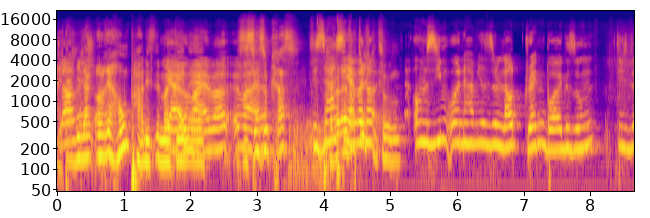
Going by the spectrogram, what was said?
glaube wie ich. lange eure Homepartys immer Ja, gehen, immer ey. das immer ist ja so krass. Wir saßen ja aber noch um 7 Uhr und haben hier so laut Dragon Ball gesungen die,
